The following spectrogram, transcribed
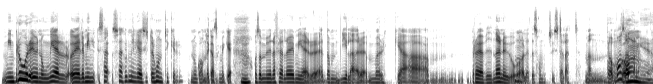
min bror är nog mer, eller min, sär- särskilt min lillasyster hon tycker nog om det ganska mycket. Mm. Och så mina föräldrar är mer, de gillar mörka mm, rödviner nu och Mm. lite sånt istället. Men de har så här, Bourgogne.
